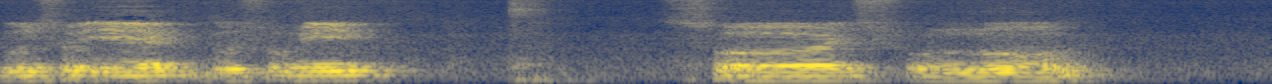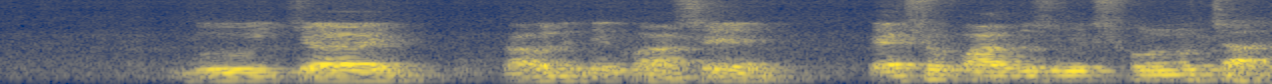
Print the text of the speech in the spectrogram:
দুইশো এক দশমিক ছয় শূন্য দুই চার। তাহলে দেখো আসে একশো পাঁচ দশমিক শূন্য চার।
